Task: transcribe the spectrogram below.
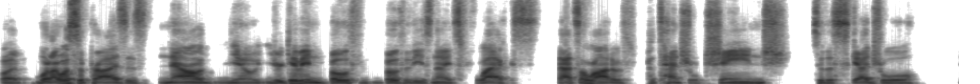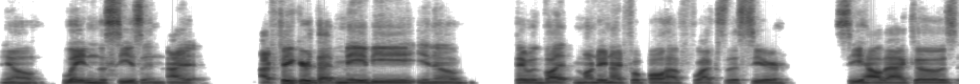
But what I was surprised is now, you know, you're giving both both of these nights flex. That's a lot of potential change to the schedule, you know, late in the season. I I figured that maybe, you know, they would let Monday Night Football have flex this year, see how that goes,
